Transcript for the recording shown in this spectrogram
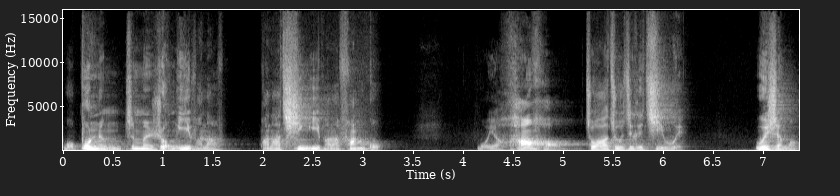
我不能这么容易把它、把它轻易把它放过。我要好好抓住这个机会。为什么？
